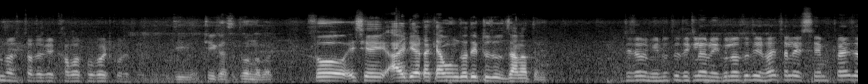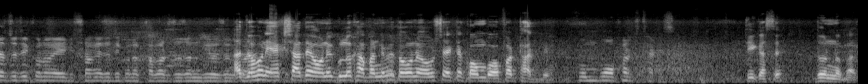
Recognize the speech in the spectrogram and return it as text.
আমরা তাদেরকে খাবার প্রোভাইড করে থাকি জি ঠিক আছে ধন্যবাদ। তো সেই আইডিয়াটা কেমন যদি একটু জানাতেন। মেনুতে দেখলাম এগুলো যদি হয় তাহলে সেম প্রাইস আর যদি কোনো এর সঙ্গে যদি কোনো খাবার যোজন বিয়োজন আর যখন একসাথে অনেকগুলো খাবার নেবে তখন অবশ্যই একটা কম্বো অফার থাকবে। কম্বো অফার থাকে স্যার ঠিক আছে। ধন্যবাদ।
